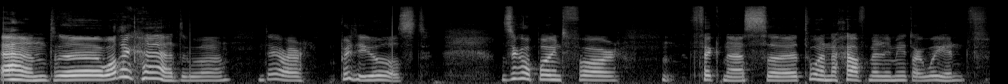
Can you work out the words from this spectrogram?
And uh, what I had, uh, they are pretty used. 0.4 thickness, uh, 2.5 millimeter width.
